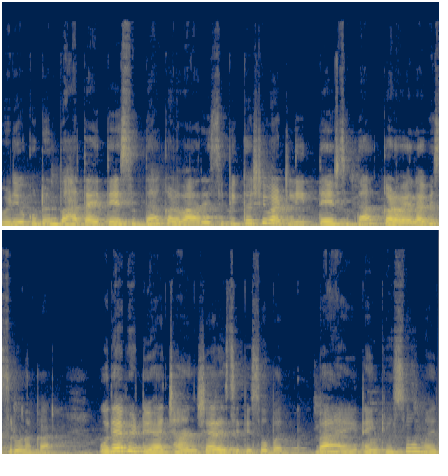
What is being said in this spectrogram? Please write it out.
व्हिडिओ कुठून पाहताय ते सुद्धा कळवा. रेसिपी कशी वाटली ते सुद्धा कळवायला विसरू नका. उद्या भेटूया छानशा रेसिपीसोबत bye thank you so much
